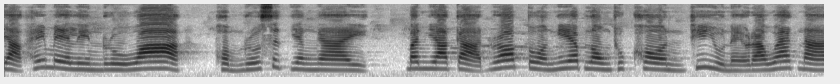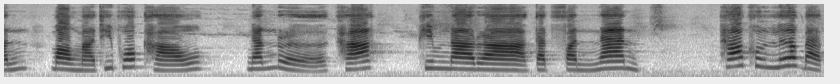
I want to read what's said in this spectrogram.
อยากให้เมลินรู้ว่า ผมรู้สึกยังไง บรรยากาศรอบตัวเงียบลงทุกคนที่อยู่ในระแวกนั้น มองมาที่พวกเขา งั้นเหรอคะ พิมนารากัดฟันแน่นถ้าคุณเลือกแบบ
